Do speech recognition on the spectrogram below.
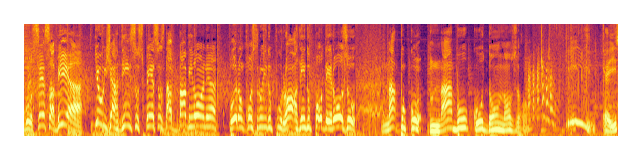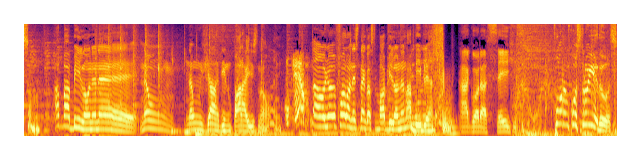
Você sabia que os jardins suspensos da Babilônia foram construídos por ordem do poderoso Nabucon... Nabucodonosor? Que que é isso? mano? A Babilônia né, não é um, não é um jardim no paraíso, não, né? O quê? Não, eu já ouvi falar nesse negócio de Babilônia na Bíblia. Agora seja. Foram construídos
